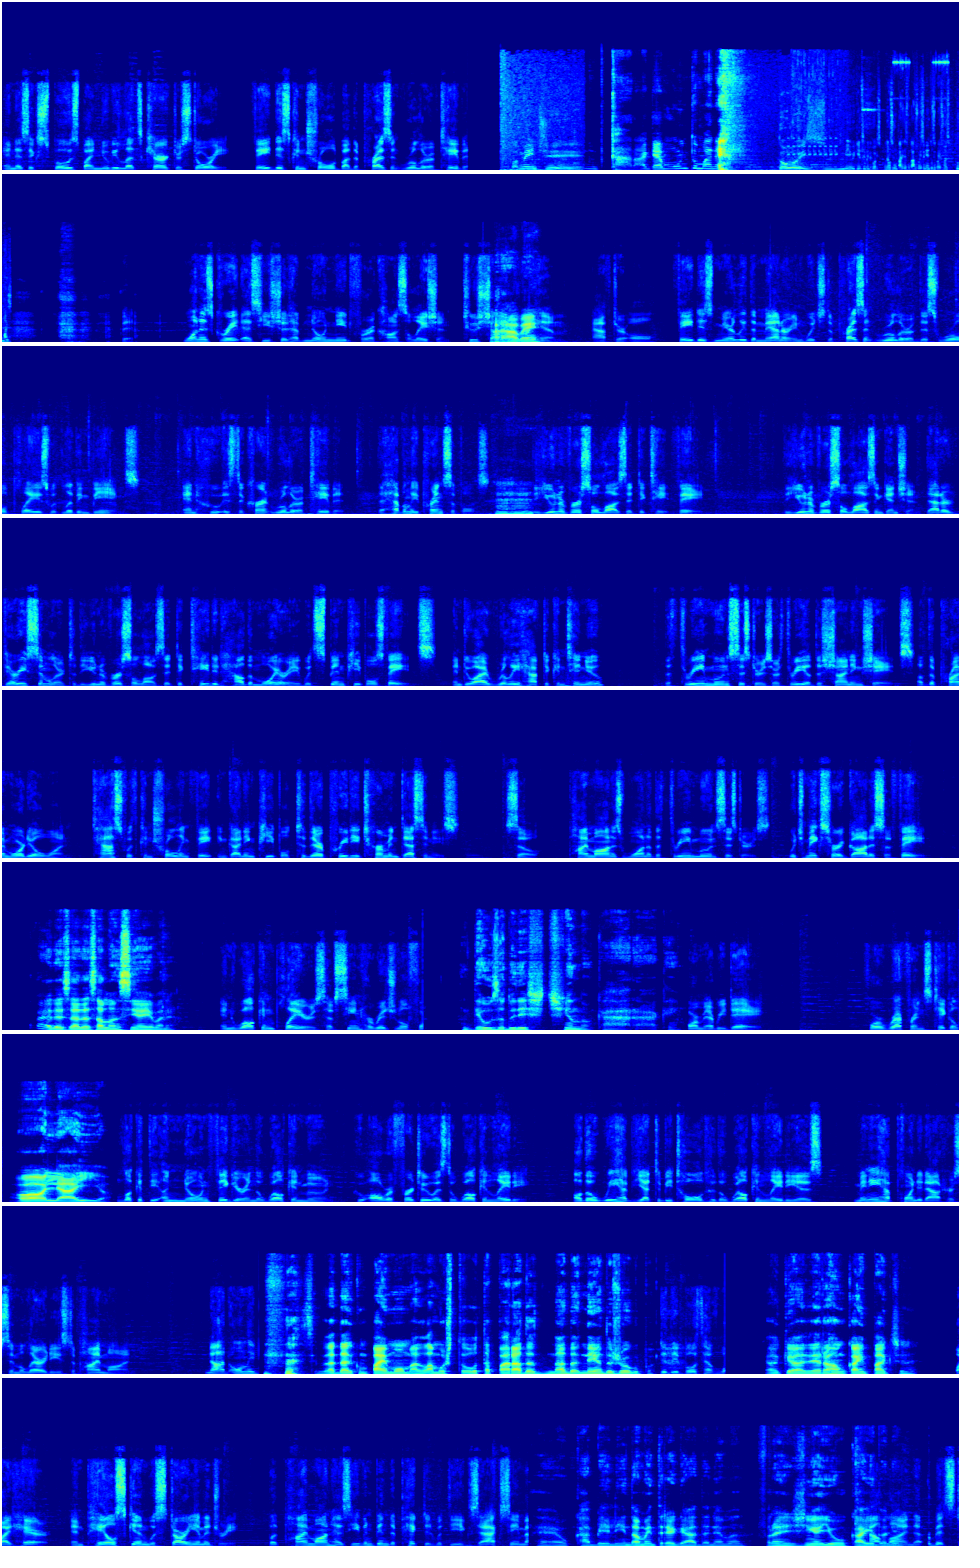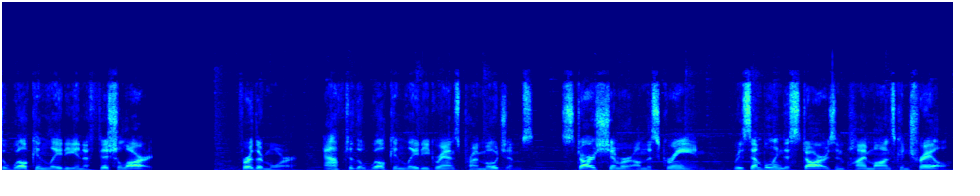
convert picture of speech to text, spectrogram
And as exposed by Neuvillette's character story, fate is controlled by the present ruler of Teyvat. Somente Caraca, é muito maneiro. dois mil. One as great as he should have no need for a consolation to shine Bravo, over eh? him. After all, fate is merely the manner in which the present ruler of this world plays with living beings. And who is the current ruler of Teyvat? The heavenly principles, mm-hmm. the universal laws that dictate fate. The universal laws in Genshin that are very similar to the universal laws that dictated how the Moire would spin people's fates. And do I really have to continue? The three Moon Sisters are three of the Shining Shades of the Primordial One, tasked with controlling fate and guiding people to their predetermined destinies. So, Paimon is one of the three Moon Sisters, which makes her a goddess of fate, Qual é dessa, dessa lancinha aí, mané? and Welkin players have seen her original Deusa do destino. Caraca, hein? form every day. For reference, take a Olha aí, ó. look at the unknown figure in the Welkin Moon, who all refer to as the Welkin Lady. Although we have yet to be told who the Welkin Lady is, many have pointed out her similarities to Paimon. Not only Similaridade com Paimon, mas lá mostrou outra parada, nada nem a do jogo, pô. did they both have Aqui, ó, ele era arrancar Impact, né? white hair and pale skin with starry imagery, but Paimon has even been depicted with the exact same É, o cabelinho dá uma entregada, né, mano? Franjinha e o caído ali. that orbits the Welkin Lady in official art. Furthermore, after the Welkin Lady grants Primogems, stars shimmer on the screen, resembling the stars in Paimon's contrail.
